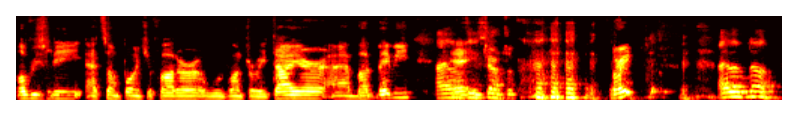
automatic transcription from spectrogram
Obviously, at some point your father would want to retire, uh, but maybe in terms so. of sorry, I don't know.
